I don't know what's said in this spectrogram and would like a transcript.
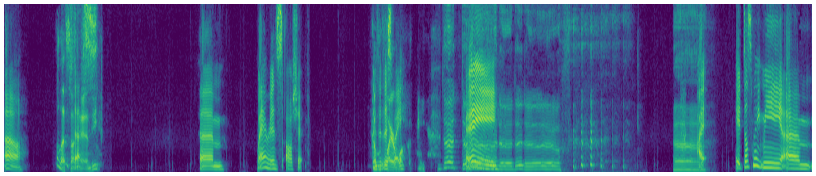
Oh, Well, that's not That's- handy. um, where is our ship? Come it this way? with me. Da, da, Hey. da, da, da. uh, I- It does make me um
